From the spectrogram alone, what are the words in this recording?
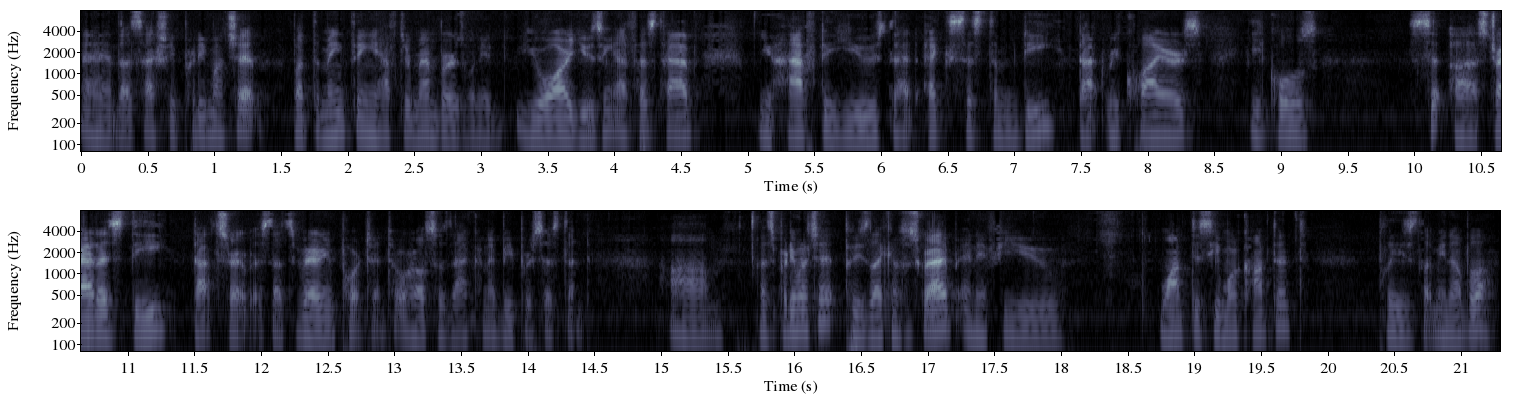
And that's actually pretty much it. But the main thing you have to remember is when you, you are using fs tab you have to use that x system d dot requires equals uh, stratis d dot service. That's very important or else it's not going to be persistent. Um, that's pretty much it. Please like and subscribe and if you want to see more content please let me know below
